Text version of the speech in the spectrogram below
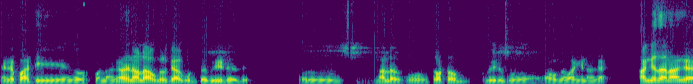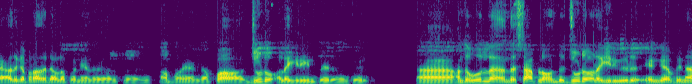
எங்கள் பாட்டி அங்கே ஒர்க் பண்ணாங்க. அதனால அவங்களுக்காக கொடுத்த வீடு அது. ஒரு நல்ல தோட்டம் வீடு அவங்க வாங்கினாங்க. அங்கே தான் நாங்கள் அதுக்கப்புறம் அதை டெவலப் பண்ணி அந்த அப்போ எங்கள் அப்பா ஜூடோ அழகிரின்னு பேர் அவர் பேர். அந்த ஊரில் அந்த ஸ்டாப்பில் வந்து ஜூடோ அழகிரி வீடு எங்கே அப்படின்னா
